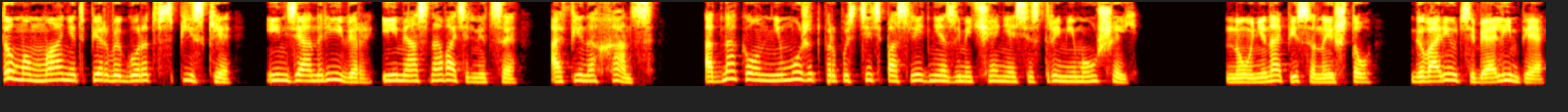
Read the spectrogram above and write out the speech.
Тома манит первый город в списке — Индиан-Ривер, имя основательницы, Афина Ханс. Однако он не может пропустить последнее замечание сестры мимо ушей. «Ну, не написано, и что? Говорю тебе, Олимпия,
